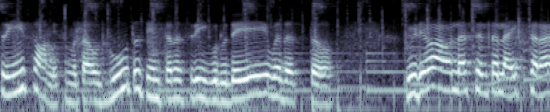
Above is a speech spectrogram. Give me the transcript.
श्री स्वामी समर्थ अवधूत चिंतन श्री गुरुदेव दत्त. व्हिडिओ आवडला असेल तर लाईक करा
